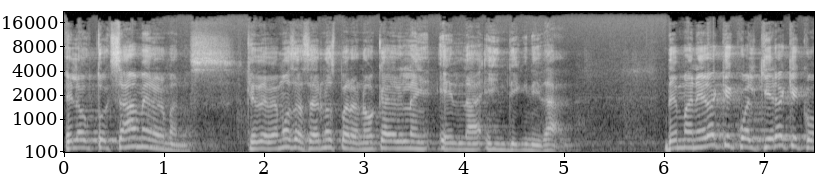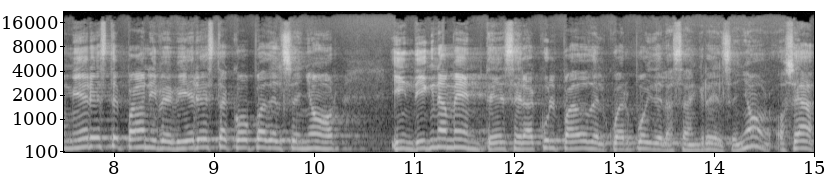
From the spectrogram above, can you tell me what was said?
El autoexamen, hermanos que debemos hacernos para no caer en la, indignidad. De manera que cualquiera que comiere este pan y bebiere esta copa del Señor indignamente será culpado del cuerpo y de la sangre del Señor. O sea,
